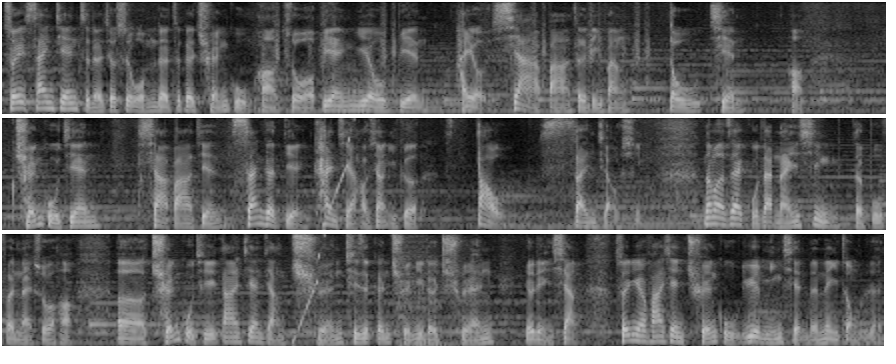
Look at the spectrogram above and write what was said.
所以三尖指的就是我们的这个颧骨哈，左边、右边还有下巴这个地方都尖，哈，颧骨尖、下巴尖三个点看起来好像一个倒三角形。那么在古代男性的部分来说，哈，呃，颧骨其实当然既然讲权，其实跟权力的权有点像，所以你会发现颧骨越明显的那种人，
